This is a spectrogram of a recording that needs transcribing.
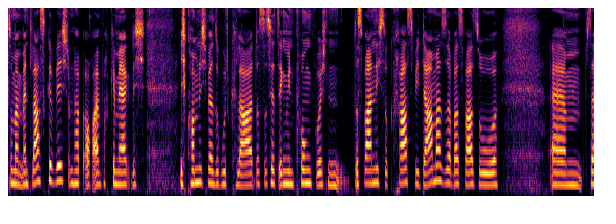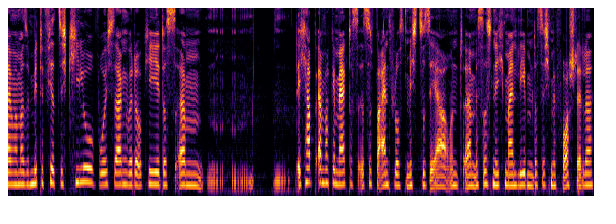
zu meinem Entlassgewicht und habe auch einfach gemerkt, ich, ich komme nicht mehr so gut klar. Das ist jetzt irgendwie ein Punkt, wo ich, das war nicht so krass wie damals, aber es war so, ähm, sagen wir mal so Mitte 40 Kilo, wo ich sagen würde, okay, das, ähm, ich habe einfach gemerkt, dass es beeinflusst mich zu sehr und ähm, es ist nicht mein Leben, das ich mir vorstelle.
